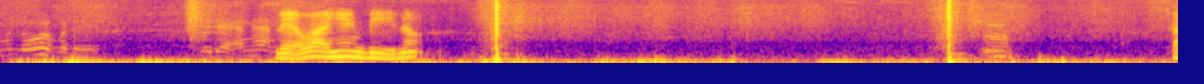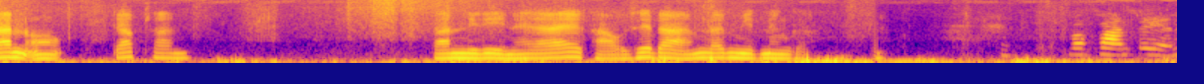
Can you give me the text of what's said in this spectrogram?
มันรู้บ่ได้บ่ได้อันนั้นแล้วว่าแห้งดีเนาะ สั้นออก จับสั้นสั้นดีๆในะได้ขาวเสียดายมันได้มีดหนึ่งกะมาฟานเต้น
